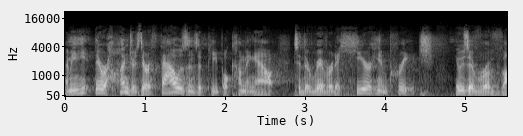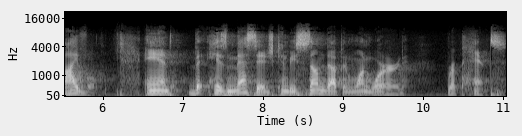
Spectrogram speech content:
I mean, he, there were hundreds, there were thousands of people coming out to the river to hear him preach. It was a revival. And the, his message can be summed up in one word repent.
